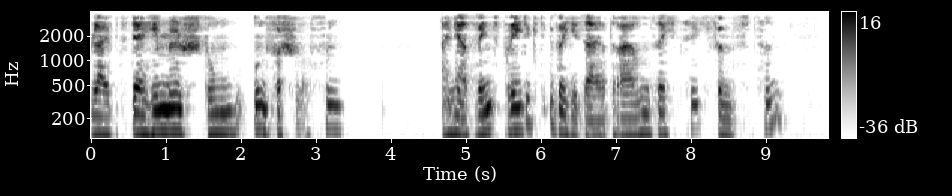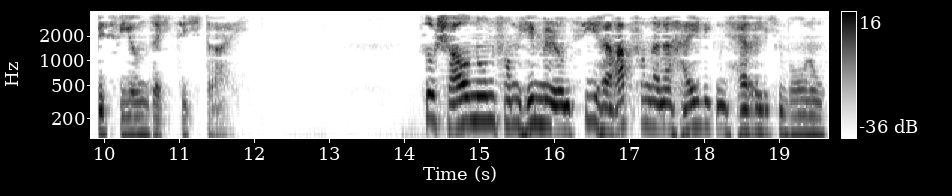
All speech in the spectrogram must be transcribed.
Bleibt der Himmel stumm und verschlossen? Eine Adventpredigt über Jesaja 63, 15 bis 64, 3. So schau nun vom Himmel und sieh herab von deiner heiligen, herrlichen Wohnung.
